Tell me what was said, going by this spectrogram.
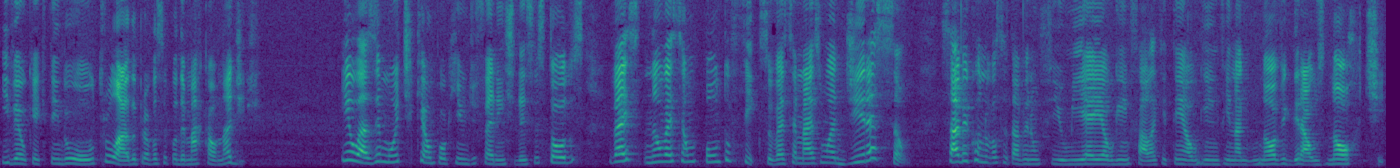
e ver o que, que tem do outro lado para você poder marcar o nadir. E o azimuth, que é um pouquinho diferente desses todos, vai, não vai ser um ponto fixo, vai ser mais uma direção. Sabe quando você tá vendo um filme e aí alguém fala que tem alguém vindo a 9 graus norte?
